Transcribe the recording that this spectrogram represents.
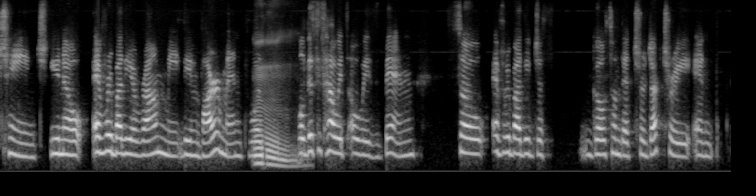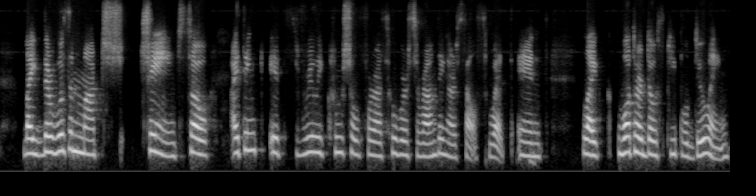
change. You know everybody around me the environment was mm. well this is how it's always been. So everybody just goes on that trajectory and like there wasn't much change. So i think it's really crucial for us who we're surrounding ourselves with and like what are those people doing?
